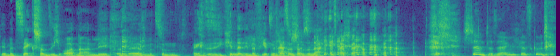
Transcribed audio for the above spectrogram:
der mit sechs schon sich Ordner anlegt und äh, mit so einem, vergessen Sie die Kinder, die in der vierten Klasse schon so eine Tasche haben. Stimmt, das ist ja eigentlich ganz gut.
